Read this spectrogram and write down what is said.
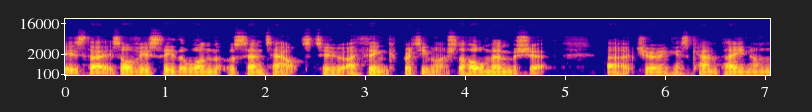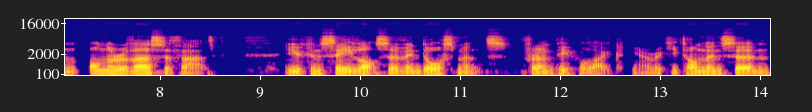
is that it's obviously the one that was sent out to I think pretty much the whole membership uh, during his campaign. On on the reverse of that, you can see lots of endorsements from people like you know Ricky Tomlinson,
